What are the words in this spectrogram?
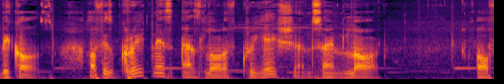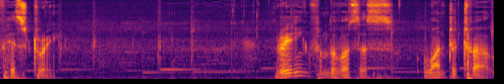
because of his greatness as Lord of creations and Lord of history. Reading from the verses 1 to 12.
